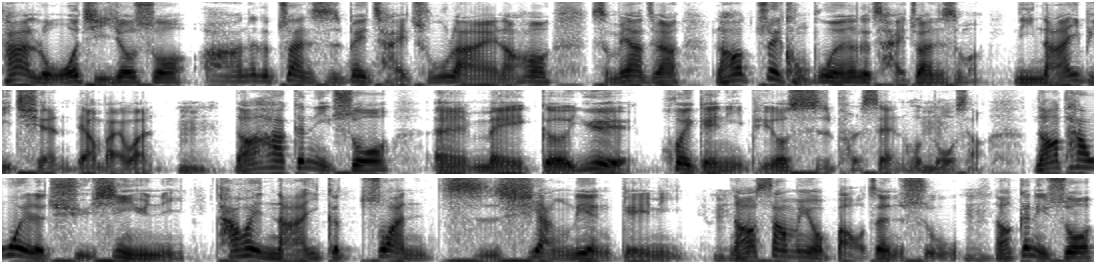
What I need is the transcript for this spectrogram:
他的逻辑就说啊，那个钻石被采出来，然后什么样怎么样？然后最恐怖的那个彩钻是什么？你拿一笔钱两百万，嗯，然后他跟你说，哎，每个月。会给你，比如说十 percent 或多少，然后他为了取信于你，他会拿一个钻石项链给你，然后上面有保证书，然后跟你说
